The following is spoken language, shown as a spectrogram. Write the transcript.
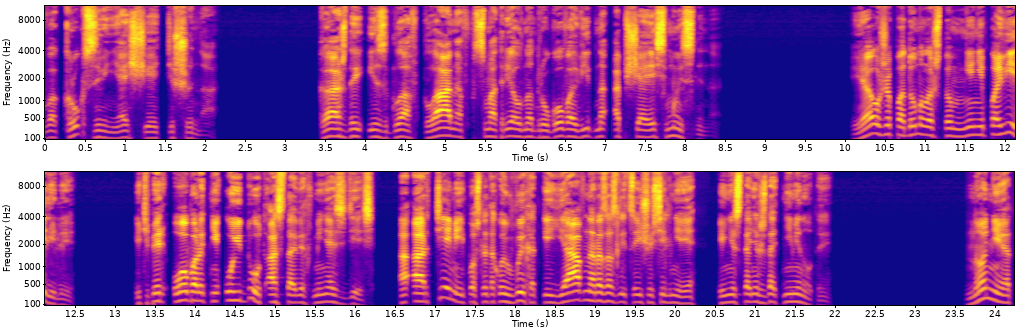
вокруг звенящая тишина. Каждый из глав кланов смотрел на другого, видно, общаясь мысленно. Я уже подумала, что мне не поверили, и теперь оборотни уйдут, оставив меня здесь, а Артемий после такой выходки явно разозлится еще сильнее и не станет ждать ни минуты. Но нет.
